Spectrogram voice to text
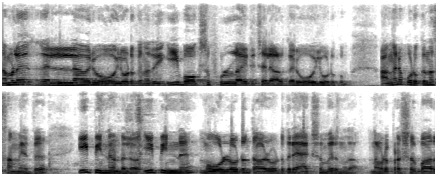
നമ്മൾ എല്ലാവരും ഓയിൽ കൊടുക്കുന്നത് ഈ ബോക്സ് ഫുള്ളായിട്ട് ചില ആൾക്കാർ ഓയിൽ കൊടുക്കും. അങ്ങനെ കൊടുക്കുന്ന സമയത്ത് ഈ പിന്നുണ്ടല്ലോ ഈ പിന്ന് മുകളിലോട്ടും താഴോട്ടും ഒരു ആക്ഷൻ വരുന്നതാണ് നമ്മുടെ പ്രഷർ ബാർ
